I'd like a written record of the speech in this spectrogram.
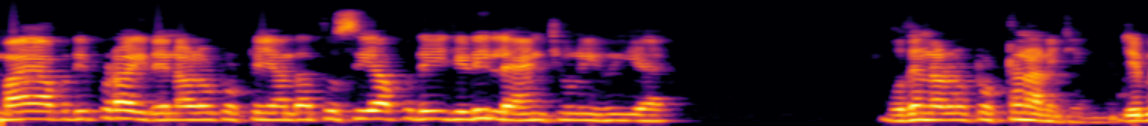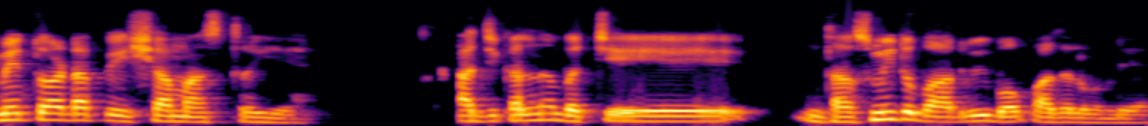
ਮੈਂ ਆਪਦੀ ਪੜ੍ਹਾਈ ਦੇ ਨਾਲੋਂ ਟੁੱਟ ਜਾਂਦਾ। ਤੁਸੀਂ ਆਪਦੀ ਜਿਹੜੀ ਲਾਈਨ ਚੁਣੀ ਹੋਈ ਹੈ ਉਹਦੇ ਨਾਲੋਂ ਟੁੱਟਣਾ ਨਹੀਂ ਚਾਹੀਦਾ। ਜਿਵੇਂ ਤੁਹਾਡਾ ਪੇਸ਼ਾ ਮਾਸਟਰੀ ਹੈ ਅੱਜ ਕੱਲ ਨਾ ਬੱਚੇ 10ਵੀਂ ਤੋਂ ਬਾਅਦ ਵੀ ਬਹੁਤ ਪਾਜ਼ਲ ਹੁੰਦੇ ਆ।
